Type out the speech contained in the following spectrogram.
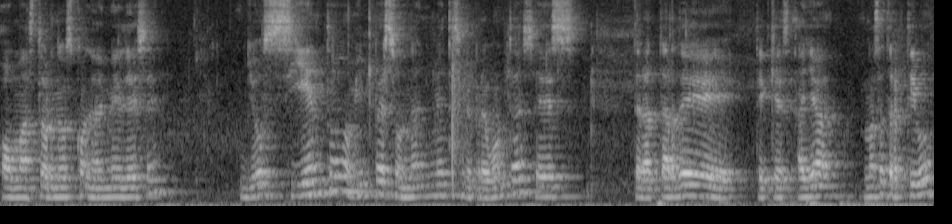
o más torneos con la MLS. Yo siento, a mí personalmente, si me preguntas, es tratar de, que haya más atractivo,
